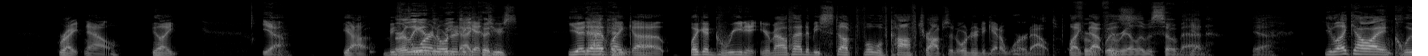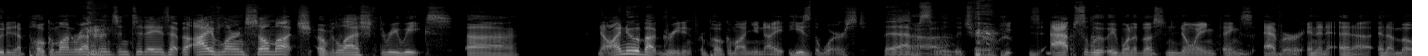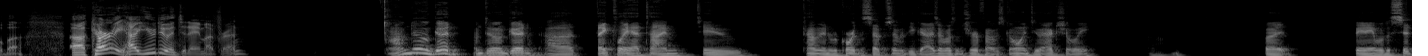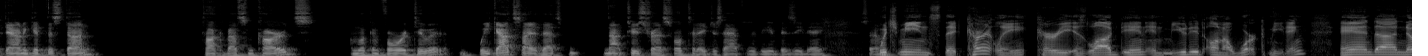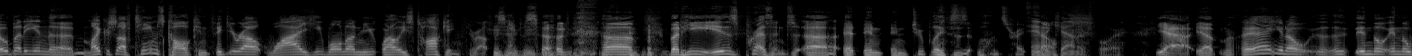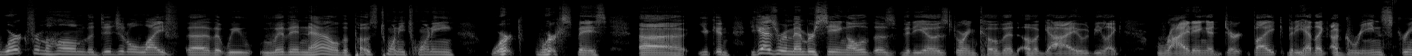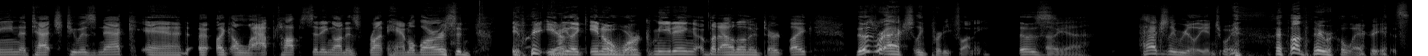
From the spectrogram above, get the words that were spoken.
right now. Like, Yeah. yeah. Before, Early in in the order week, to get to, you had yeah, to have like couldn't- uh like a greeting. Your mouth had to be stuffed full of cough drops in order to get a word out. Like for, that for was real. It was so bad. Yeah. You like how I included a Pokemon reference in today's episode? I've learned so much over the last three weeks. Uh, no, I knew about Greedent from Pokemon Unite. He's the worst. Yeah. Absolutely true. He's absolutely one of the most annoying things ever in, an, in a in a MOBA. Uh, Curry, how you doing today, my friend? I'm doing good. I'm doing good. Uh, thankfully, I had time to come and record this episode with you guys. I wasn't sure if I was going to actually, um, but being able to sit down and get this done, talk about some cards. I'm looking forward to it. Week outside of that's not too stressful. Today just happens to be a busy day. So Which means that currently Curry is logged in and muted on a work meeting, and uh, nobody in the Microsoft Teams call can figure out why he won't unmute while he's talking throughout this episode. um, but he is present uh, at, in in two places at once right and now. accounted for. Yeah, yep. Yeah, you know, uh, in the in the work from home, the digital life uh, that we live in now, the post twenty twenty work workspace. Uh, you can. You guys remember seeing all of those videos during COVID of a guy who would be like riding a dirt bike, but he had like a green screen attached to his neck and uh like a laptop sitting on his front handlebars, and it, would- Yeah. be like in a work meeting, but out on a dirt bike. Those were actually pretty funny. Those Oh yeah. I actually really enjoyed. I thought they were hilarious.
